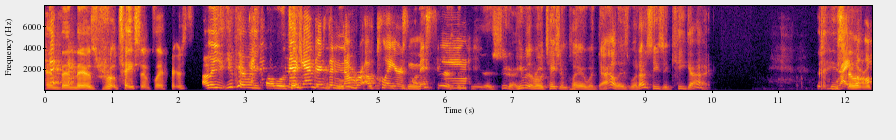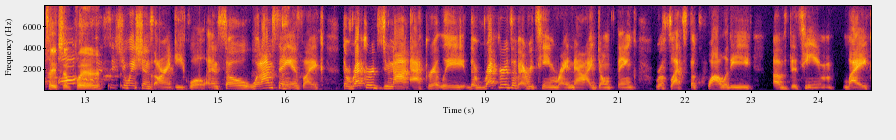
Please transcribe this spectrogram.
and then there's rotation players. I mean, you can't really call rotation. And again, there's the number of players missing. Shooter. He was a rotation player with Dallas. With us, he's a key guy he's right. still a rotation all, player. All situations aren't equal. And so what I'm saying is like the records do not accurately, the records of every team right now, I don't think reflects the quality of the team. Like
